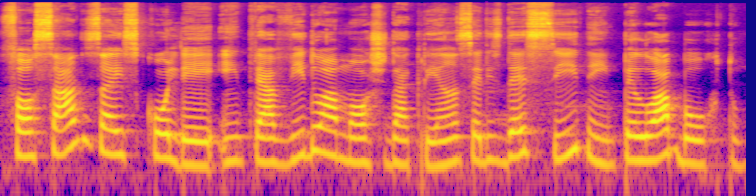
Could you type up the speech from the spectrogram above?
Forçados a escolher entre a vida ou a morte da criança, eles decidem pelo aborto,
